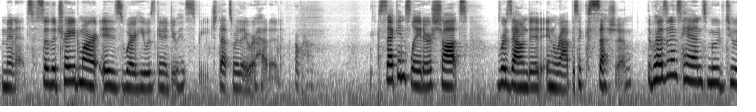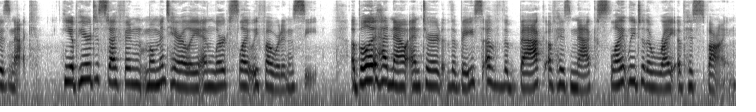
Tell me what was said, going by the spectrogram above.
minutes. So the Trade Mart is where he was going to do his speech. That's where they were headed. Okay. Seconds later, shots resounded in rapid succession. The president's hands moved to his neck. He appeared to stiffen momentarily and lurched slightly forward in his seat. A bullet had now entered the base of the back of his neck, slightly to the right of his spine.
